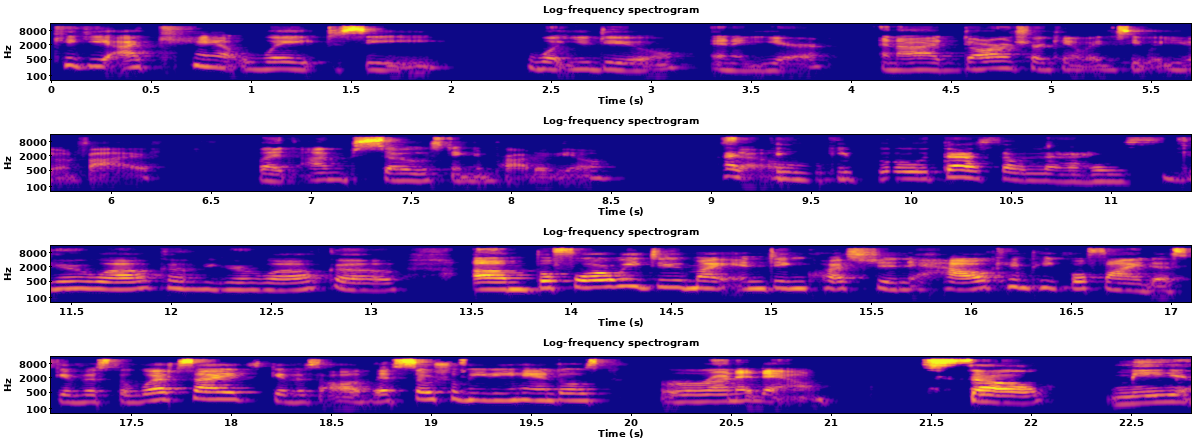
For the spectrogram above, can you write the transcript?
Key Key, I can't wait to see what you do in a year and I darn sure can't wait to see what you do in 5 but I'm so stinking proud of you. So. I thank you, Boo. That's so nice. You're welcome. You're welcome. Um, before we do my ending question, how can people find us? Give us the websites, give us all the social media handles, run it down. So, me,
